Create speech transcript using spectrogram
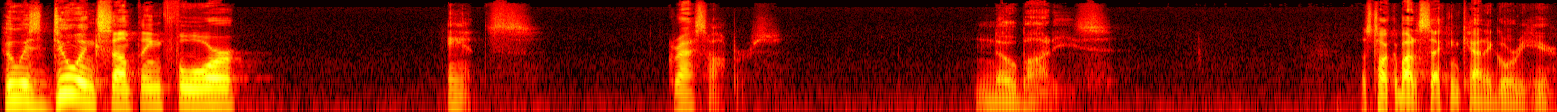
who is doing something for ants, grasshoppers, nobodies. Let's talk about a second category here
